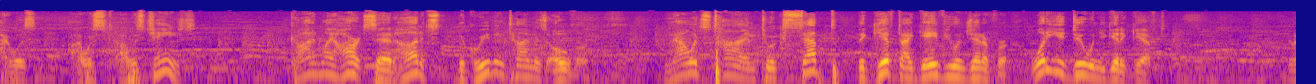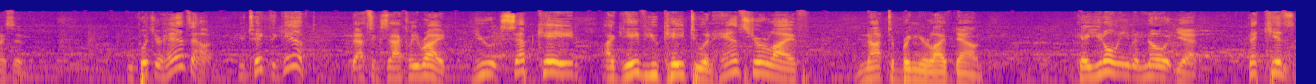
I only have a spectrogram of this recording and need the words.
I was, I was, I was changed. God in my heart said, "Hud, it's the grieving time is over. Now it's time to accept the gift I gave you and Jennifer. What do you do when you get a gift?" And I said, "You put your hands out. You take the gift." That's exactly right. You accept Cade. I gave you Cade to enhance your life, not to bring your life down. Okay, you don't even know it yet. That kid's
